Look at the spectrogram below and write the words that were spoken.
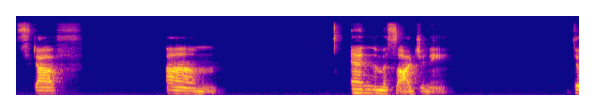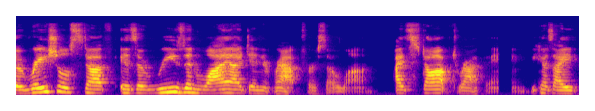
stuff, um, and the misogyny. The racial stuff is a reason why I didn't rap for so long. I stopped rapping because I,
